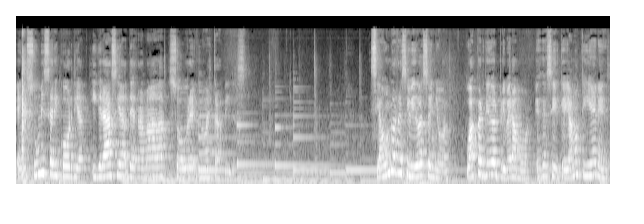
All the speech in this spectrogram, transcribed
en su misericordia y gracia derramada sobre nuestras vidas. Si aún no has recibido al Señor o has perdido el primer amor, es decir, que ya no tienes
